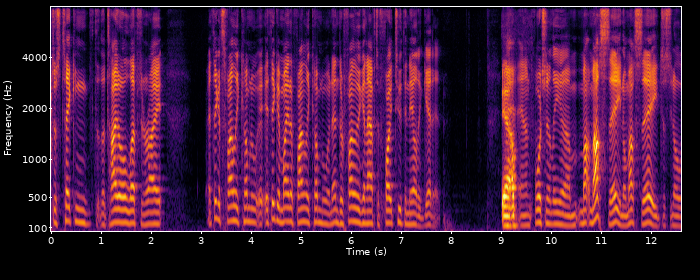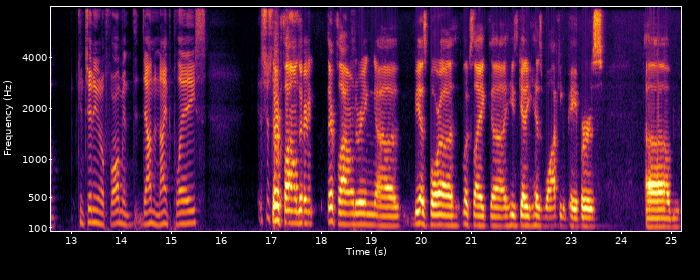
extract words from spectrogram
just taking the title left and right. I think it's finally come to. I think it might have finally come to an end. They're finally gonna have to fight tooth and nail to get it. Yeah, and, and unfortunately, um, Marseille, you know, Marseille just you know continuing to fall. I mean, down to ninth place. It's just they're floundering. They're floundering. Uh, Boas looks like uh, he's getting his walking papers. Um,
